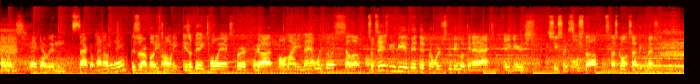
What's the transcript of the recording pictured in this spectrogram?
Toys. Yeah, we're in Sacramento today. This is our buddy Tony. He's a big toy expert. We got Almighty Matt with us. Hello. So today's gonna be a bit different. We're just gonna be looking at action figures, see some cool stuff. Let's go inside the convention.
